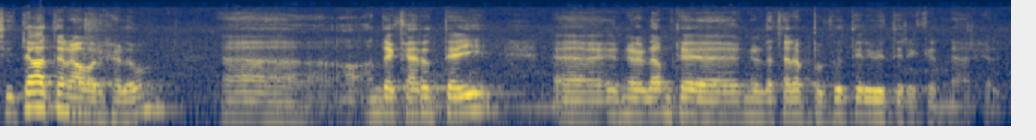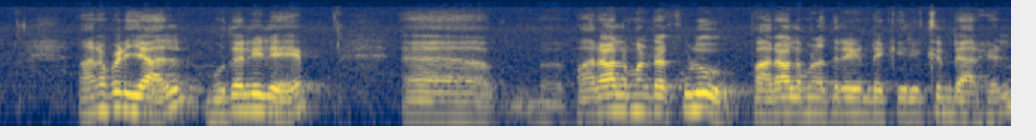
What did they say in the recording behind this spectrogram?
சித்தார்த்தன் அவர்களும் அந்த கருத்தை எங்களிடம் தெ எங்களோட தரப்புக்கு தெரிவித்திருக்கின்றார்கள். மறுபடியால் முதலிலே பாராளுமன்ற குழு பாராளுமன்றத்தில் இன்றைக்கு இருக்கின்றார்கள்.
